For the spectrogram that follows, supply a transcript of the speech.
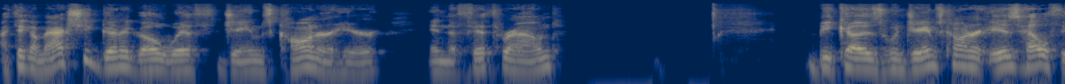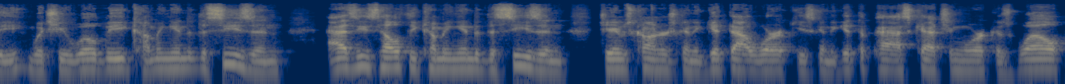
I think I'm actually going to go with James Conner here in the fifth round because when James Conner is healthy, which he will be coming into the season, as he's healthy coming into the season, James Conner is going to get that work. He's going to get the pass catching work as well.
